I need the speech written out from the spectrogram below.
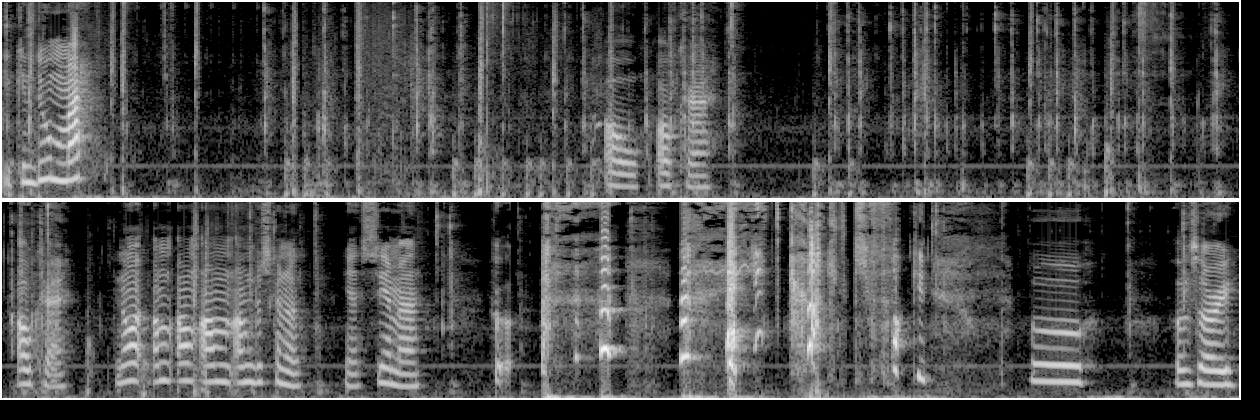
You can do, man. Oh, okay. Okay. You know what? I'm I'm I'm I'm just gonna yeah, see you man. God, you fucking Oh I'm sorry.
